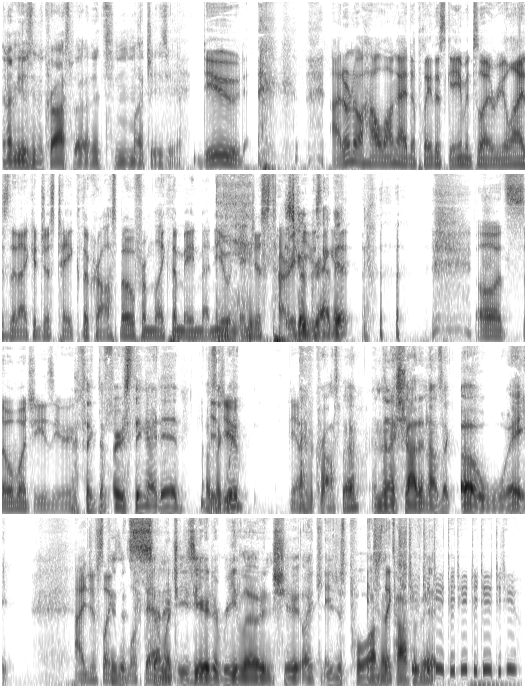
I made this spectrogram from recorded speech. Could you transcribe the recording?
And I'm using the crossbow, and it's much easier. Dude, I don't know how long I had to play this game until I realized that I could just take the crossbow from like the main menu and just start just using it. it. oh, it's so much easier. That's like the first thing I did. I was did like, you? wait, yeah. I have a crossbow, and then I shot it, and I was like, oh wait. I just like because it's so much easier to reload and shoot. Like you just pull on the like, top of it.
